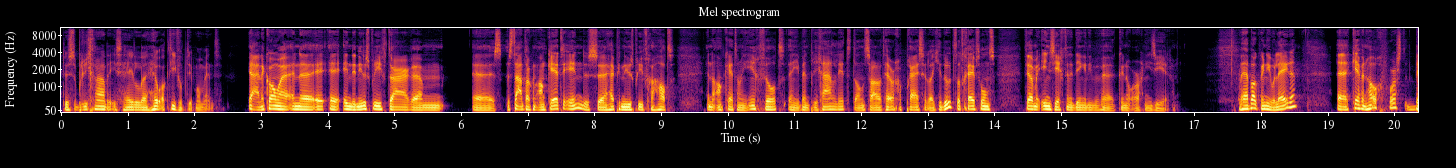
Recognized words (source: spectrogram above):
Dus de brigade is heel, uh, heel actief op dit moment. Ja, en er komen en, in de nieuwsbrief daar staat ook een enquête in. Dus heb je een nieuwsbrief gehad en de enquête nog niet ingevuld en je bent brigadelid, dan zou dat heel erg op prijs zijn dat je doet. Dat geeft ons veel meer inzicht in de dingen die we kunnen organiseren. We hebben ook weer nieuwe leden. Uh, Kevin Hoogvorst, B.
